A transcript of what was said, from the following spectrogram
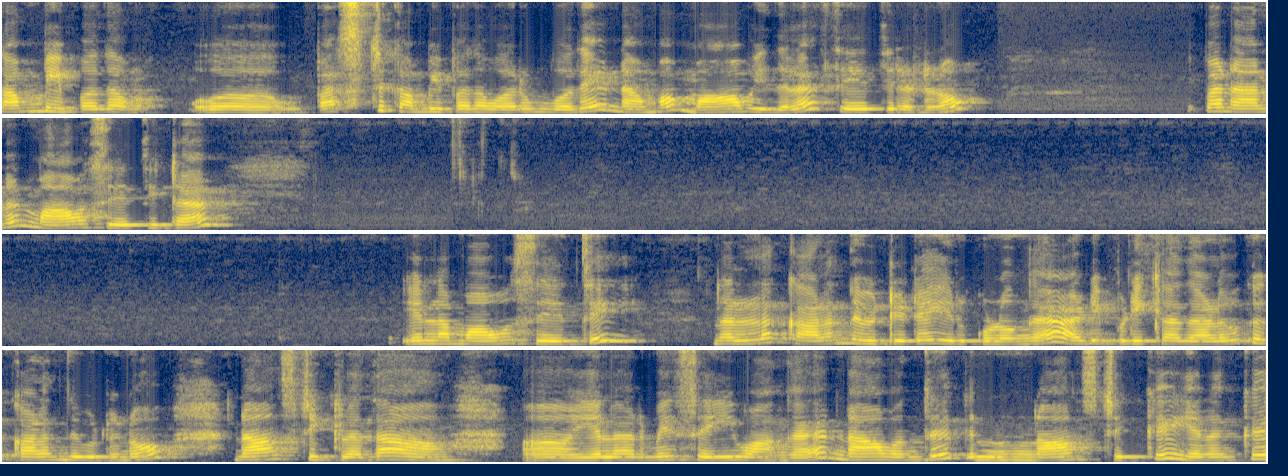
கம்பி பதம் ஃபஸ்ட்டு கம்பி பதம் வரும்போதே நம்ம மாவு இதில் சேர்த்துடணும். இப்போ நான் மாவை சேர்த்திட்டேன். எல்லா மாவும் சேர்த்து நல்லா கலந்து விட்டுட்டே இருக்கணுங்க. அடி பிடிக்காத அளவுக்கு கலந்து விடணும். நான்ஸ்டிக்கில் தான் எல்லாருமே செய்வாங்க. நான் வந்து நான்ஸ்டிக்கு எனக்கு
